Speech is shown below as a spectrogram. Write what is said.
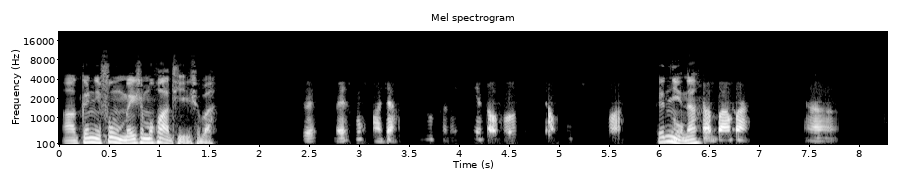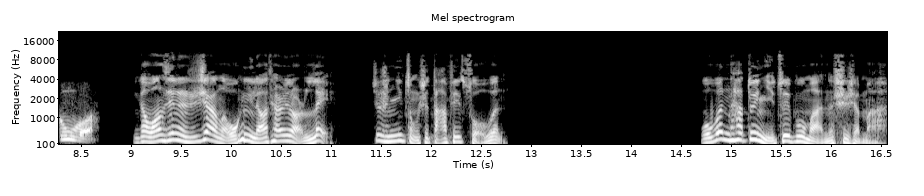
啊，跟你父母没什么话题是吧？对，没什么话讲，就是可能一年到头讲不几句话。跟你呢？上班嘛，嗯、跟我你看王先生是这样的，我跟你聊天有点累，就是你总是答非所问。我问他对你最不满的是什么？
